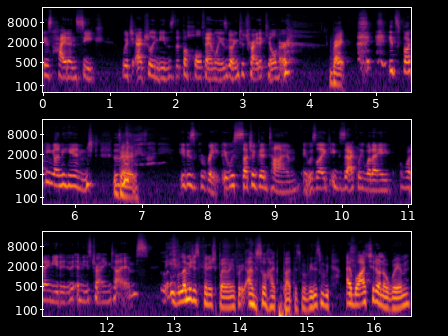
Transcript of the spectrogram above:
is hide and seek, which actually means that the whole family is going to try to kill her. Right. it's fucking unhinged. This Very. It is great. It was such a good time. It was like exactly what I what I needed in these trying times. Let me just finish spoiling for you. I'm so hyped about this movie. This movie, I watched it on a whim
